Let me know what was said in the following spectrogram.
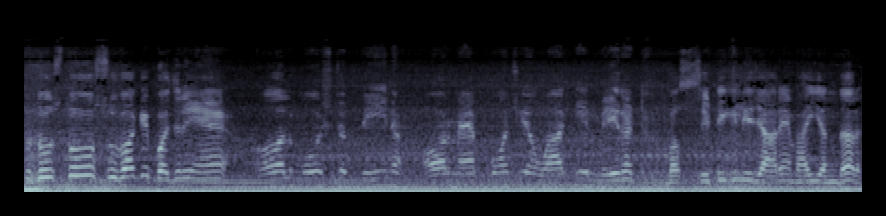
तो दोस्तों, सुबह के बज रहे हैं ऑलमोस्ट तीन और मैं पहुँच गया हूँ आके मेरठ। बस सिटी के लिए जा रहे हैं भाई अंदर।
